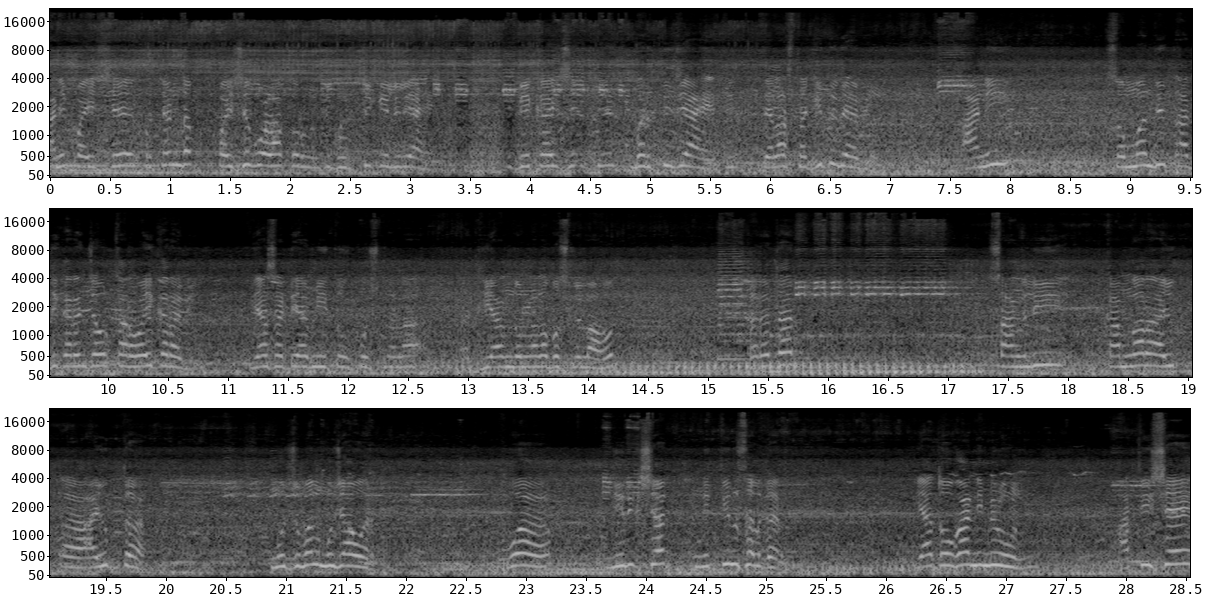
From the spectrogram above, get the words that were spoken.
आणि पैसे प्रचंड पैसे गोळा करून जी भरती केलेली आहे ती बेकायदेशीर भरती जी आहे ती त्याला स्थगिती द्यावी आणि संबंधित अधिकाऱ्यांच्यावर कारवाई करावी. यासाठी आम्ही इथं उपोषणाला ठिया आंदोलनाला बसलेलो आहोत. खरं तर सांगली कामगार आयुक्त आयुक्त मुजमल मुजावर व निरीक्षक नितीन सलगर या दोघांनी मिळून अतिशय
